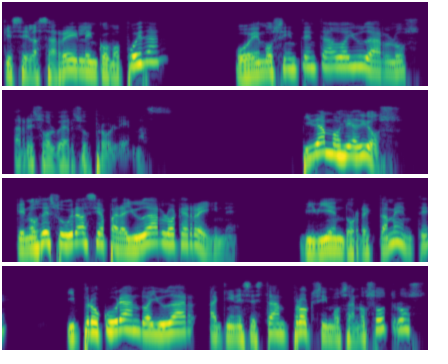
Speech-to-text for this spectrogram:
¿Que se las arreglen como puedan? ¿O hemos intentado ayudarlos a resolver sus problemas? Pidámosle a Dios que nos dé su gracia para ayudarlo a que reine, viviendo rectamente y procurando ayudar a quienes están próximos a nosotros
